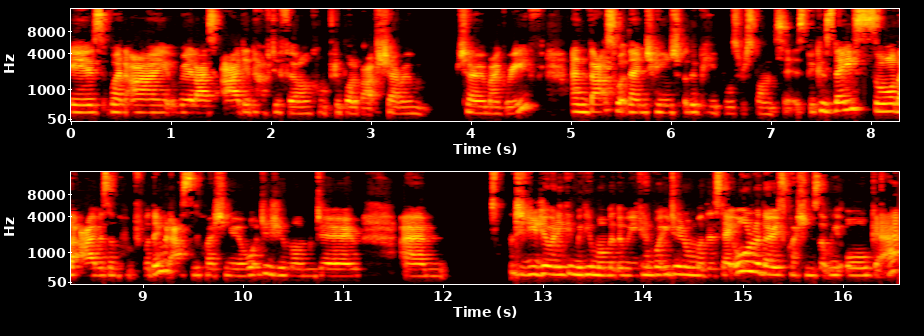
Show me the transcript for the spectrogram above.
is when I realized I didn't have to feel uncomfortable about sharing sharing my grief. And that's what then changed other people's responses because they saw that I was uncomfortable. They would ask the question, you know, what does your mum do? Um, did you do anything with your mum at the weekend? What are you doing on Mother's Day? All of those questions that we all get.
